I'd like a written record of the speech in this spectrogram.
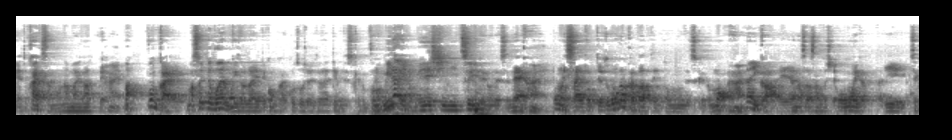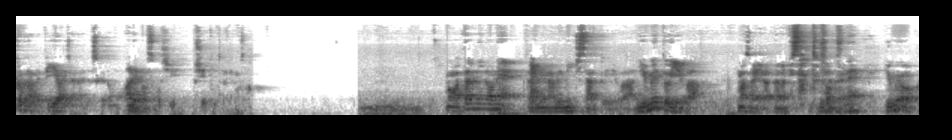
えっ、と、かやくさんのお名前があって、はい。まあ今回、まあそういったご縁もいただいて、今回ご登場いただいてるんですけども、この未来の名刺についてのですね、はい。主にサイトっていうところから関わっていると思うんですけども、はい。何か、えー柳沢さんとして思いだったり、せっかくなんで PR じゃないですけども、あれば少し教えていただけますか？まあ、渡辺のね、渡辺美樹さんといえば、夢といえば、まさに渡辺さんというそうですね。夢を、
